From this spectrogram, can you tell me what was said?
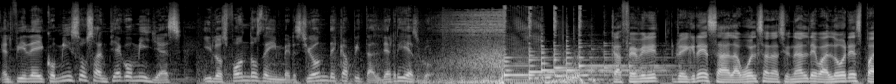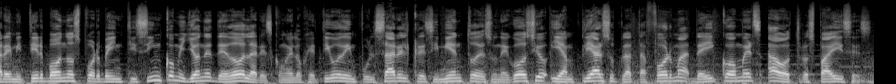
el Fideicomiso Santiago Millas y los fondos de inversión de capital de riesgo. Cafebrit regresa a la Bolsa Nacional de Valores para emitir bonos por 25 millones de dólares con el objetivo de impulsar el crecimiento de su negocio y ampliar su plataforma de e-commerce a otros países.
